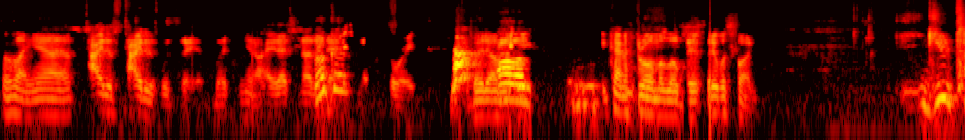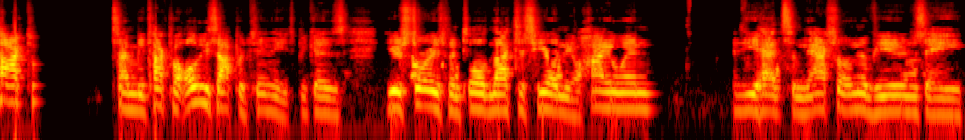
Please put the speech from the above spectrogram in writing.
So I was like, "Yeah, Tytus Tytus would say it, but you know, hey, that's another okay. story." But um, um, it, it kind of threw him a little bit, but it was fun. You talked I mean, we talked about all these opportunities because your story's been told not just here on the Ohioan. You had some national interviews, a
